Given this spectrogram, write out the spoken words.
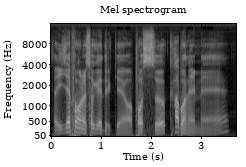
자, 이 제품 오늘 소개해 드릴게요. 보스 카본 헬멧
